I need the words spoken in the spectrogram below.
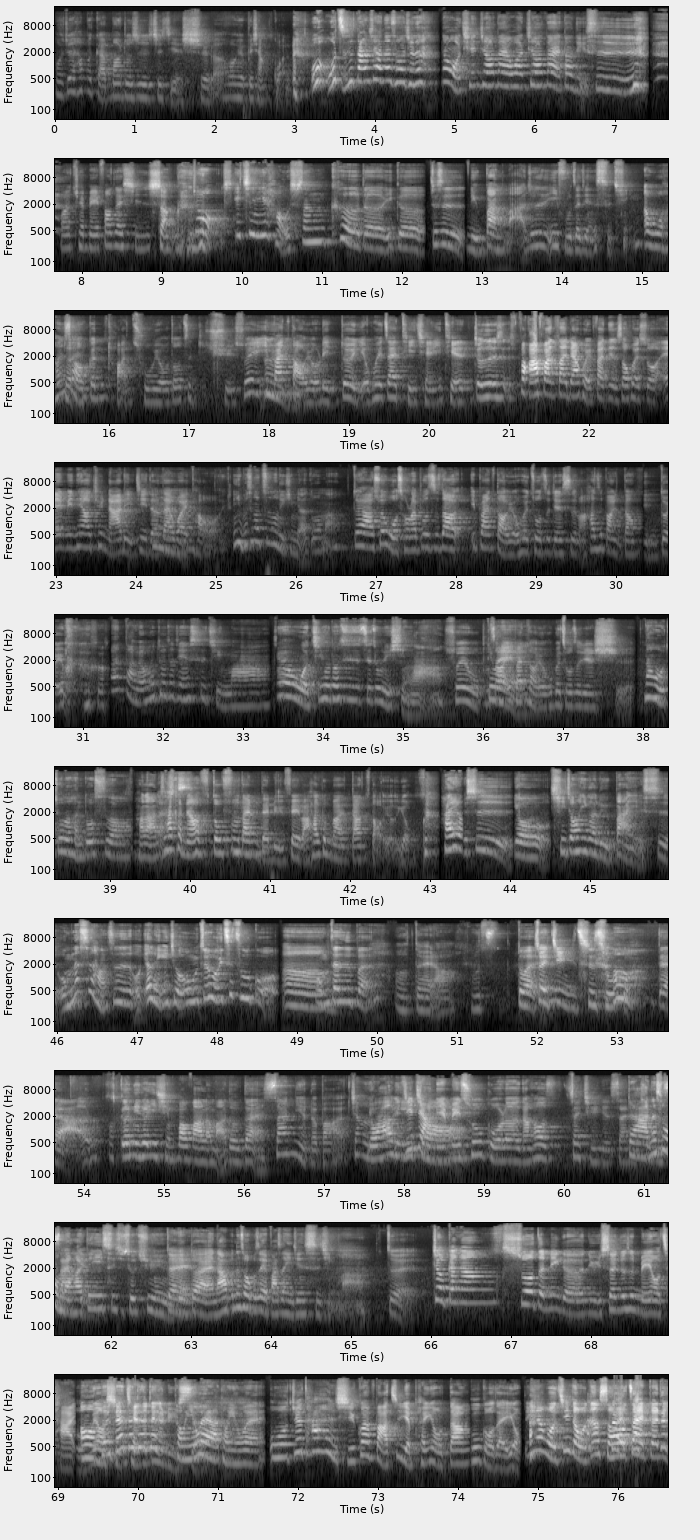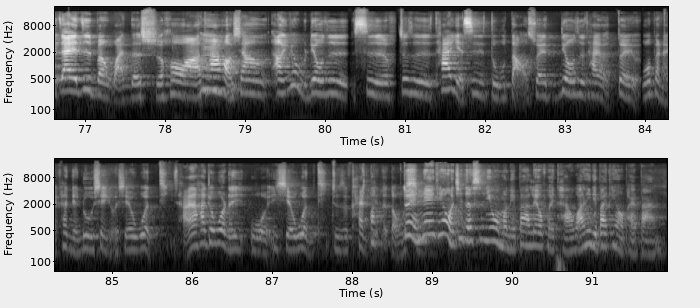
我觉得他们感冒就是自己的事了，我也不想管了，我我只是当下那时候觉得，那我千交代万交代，到底是 完全没放在心上。就一记忆好深刻的一个就是旅伴吧，就是衣服这件事情。啊，我很少跟团出游，都自己去，所以一般导游领队也会在提前一天，就是发饭大家回饭店的时候会说，哎、明天要去哪里，记得带外套哦。你不是跟自助旅行比较多吗？对啊，所以我从来不知道一般导游会做这件事嘛，他是把你当领队吗，一般导游会做这件事情吗？因为我几乎都是自助旅行啦，所以我不知道一般导游会不会做这件事。那我做了很多次哦。好啦，他可能能要多负担你的旅费吧，他更把你当导游用。还有是有其中一个旅伴也是，我们那次好像是我二零一九我们最后一次出国，嗯，我们在日本。哦，对啦，我对，最近一次出国、哦，对啊，隔年就疫情爆发了嘛，对不对？三年了吧？这样有啊已经两年没出国了，然后再前一年三年，对啊，那是我们两个第一次一起出去，对对不对？然后那时候不是也发生一件事情吗？对，就刚刚说的那个女生，就是没有查哦，没有对对行前的那个女生。同一位啊，同一位。我觉得她很习惯把自己的朋友当 Google 在用，因为我记得我那时候在跟你在日本玩的时候啊，嗯她好像啊，因为我们六日是就是她也是督导，所以六日她有对我本来看点路线有一些问题，好像她就问了我一些问题，就是看点的东西。对，那一天我记得是因为我们礼拜六回台湾，你礼拜天有排班，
